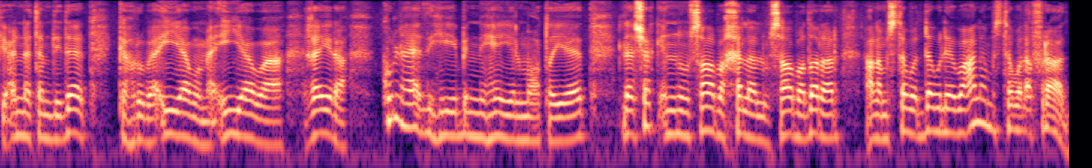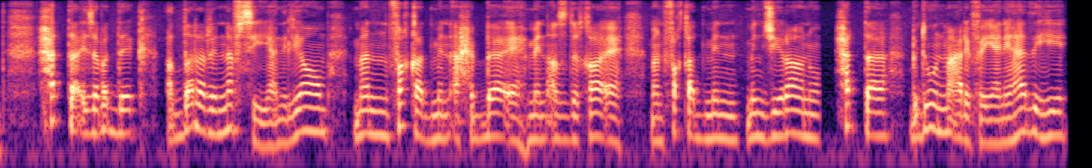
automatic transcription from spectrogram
في عنا تمديدات كهربائية ومائية وغيرها. كل هذه بالنهاية المعطيات لا شك أنه صاب خلل وصاب ضرر على مستوى الدولة وعلى مستوى الأفراد. حتى إذا بدك الضرر النفسي يعني اليوم من فقد من أحبائه من أصدقائه من فقد من من جيرانه حتى بدون معرفة. يعني هذه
